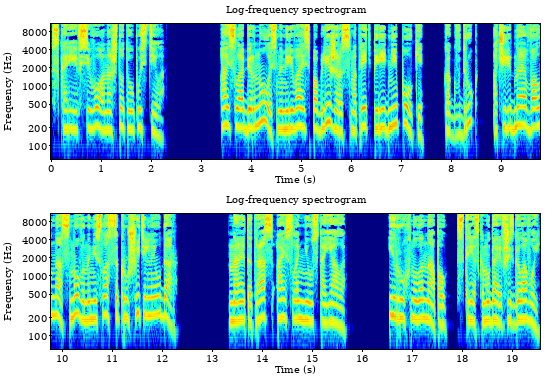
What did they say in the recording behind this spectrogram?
Скорее всего, она что-то упустила. Айсла обернулась, намереваясь поближе рассмотреть передние полки, как вдруг очередная волна снова нанесла сокрушительный удар. На этот раз Айсла не устояла и рухнула на пол, с треском ударившись головой.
